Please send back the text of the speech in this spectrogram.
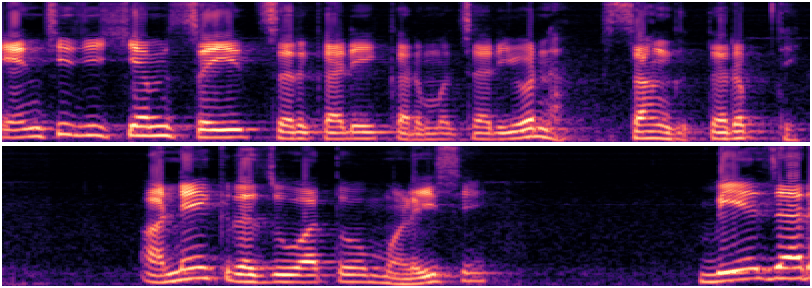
એનસીજીસીએમ સહિત સરકારી કર્મચારીઓના સંઘ તરફથી અનેક રજૂઆતો મળી છે. બે હજાર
